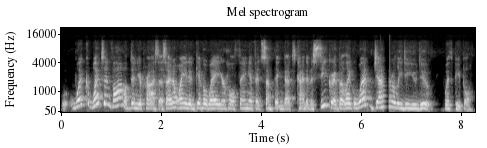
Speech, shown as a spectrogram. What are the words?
what what's involved in your process? I don't want you to give away your whole thing if it's something that's kind of a secret but like what generally do you do with people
